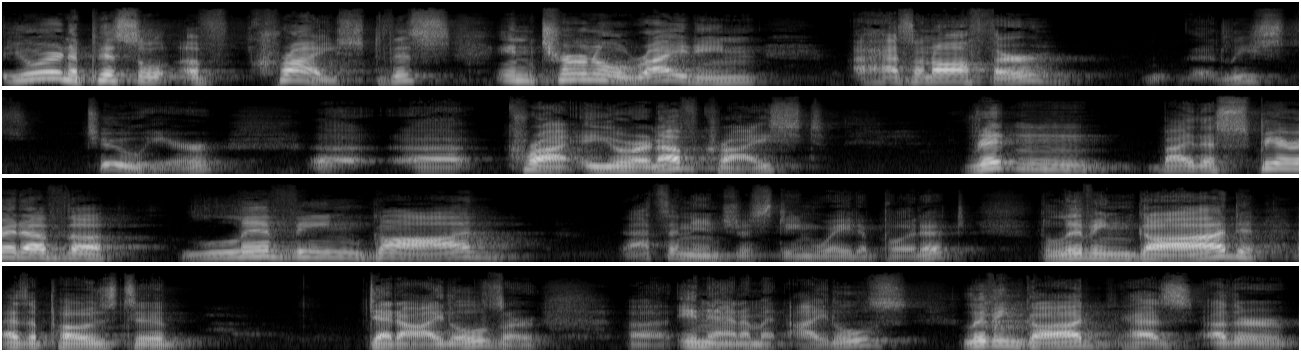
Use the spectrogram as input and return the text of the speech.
you're an epistle of Christ. This internal writing has an author, at least two here. Uh, uh, Christ, you're an of Christ, written by the Spirit of the living God. That's an interesting way to put it. The living God, as opposed to dead idols or uh, inanimate idols. Living God has other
